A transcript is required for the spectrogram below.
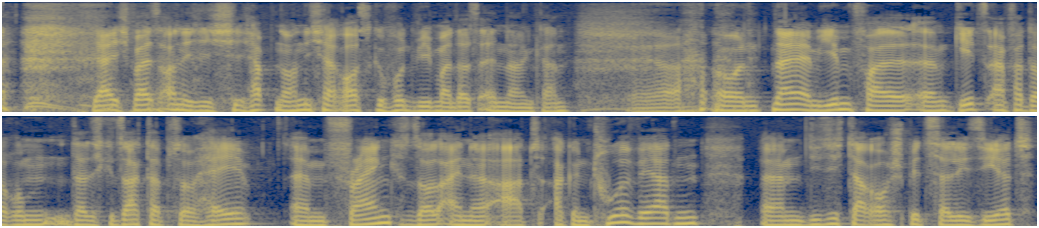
ja, ich weiß auch nicht. Ich, ich habe noch nicht herausgefunden, wie man das ändern kann. Ja. Und naja, in jedem Fall ähm, geht es einfach darum, dass ich gesagt habe, so hey, ähm, Frank soll eine Art Agentur werden, ähm, die sich darauf spezialisiert,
